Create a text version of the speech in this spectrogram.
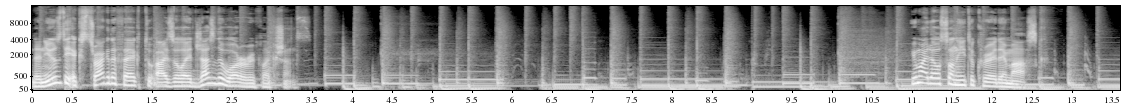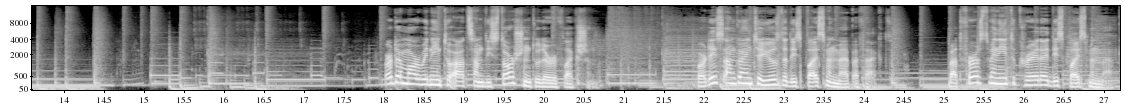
Then use the extract effect to isolate just the water reflections. You might also need to create a mask. Furthermore, we need to add some distortion to the reflection. For this, I'm going to use the displacement map effect. But first we need to create a displacement map.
